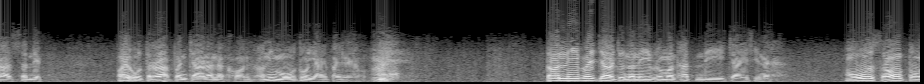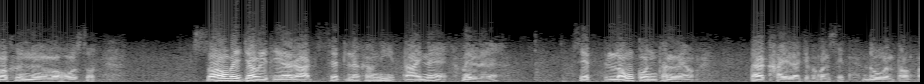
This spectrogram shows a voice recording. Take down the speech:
ราชเสด็จ ไปอุตรปัญจารนคร อันนี้หมูตัวใหญ่ไปแล้ว ตอนนี้พระเจ้าจุนนีพรหมทัตดีใจสินะ หมูสองตัวคือหนึ่งมโหสถ สองพระเจ้าวิเทหราชเสร็จแล้วคราวนี้ตายแน่ไม่เหลือ เสร็จหลงกลท่านแล้ว แต่ใครเราจะเป็นคนเสร็จดูกันต่อไป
